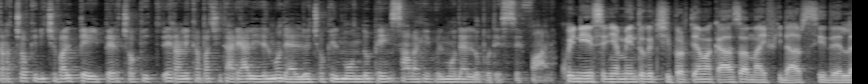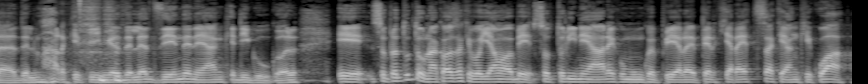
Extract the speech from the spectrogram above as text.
tra ciò che diceva il paper, ciò che erano le capacità reali del modello e ciò che il mondo pensava che quel modello potesse fare. Quindi l'insegnamento che ci portiamo a casa mai fidarsi del, del marketing delle aziende neanche di Google e soprattutto una cosa che vogliamo vabbè, sottolineare comunque per, per chiarezza che anche qua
